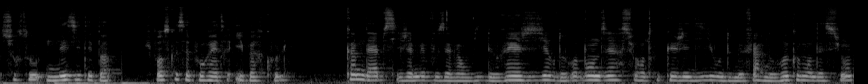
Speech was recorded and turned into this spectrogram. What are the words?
surtout n'hésitez pas. Je pense que ça pourrait être hyper cool. Comme d'hab, si jamais vous avez envie de réagir, de rebondir sur un truc que j'ai dit ou de me faire nos recommandations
